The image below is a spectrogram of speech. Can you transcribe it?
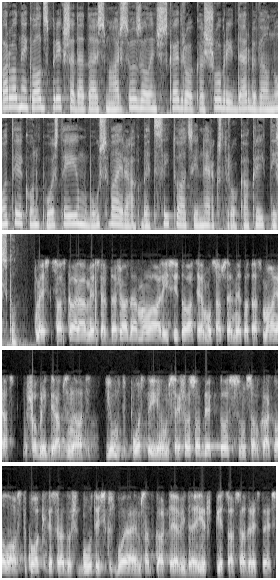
Pārvaldnieka valdes priekšsēdētājs Māris Ozoliņš skaidro, ka šobrīd darbi vēl notiek un postījumu būs vairāk, bet situāciju neraksturo kā kritisku. Mēs saskārāmies ar dažādām avārijas situācijām mūsu apsaimniekotās mājās. Šobrīd ir apzināti jumtu postījumi sešos objektos un savukārt nolausta koki, kas raduši būtiskus bojājumus apkārtējā vidē, ir piecās adresēs.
